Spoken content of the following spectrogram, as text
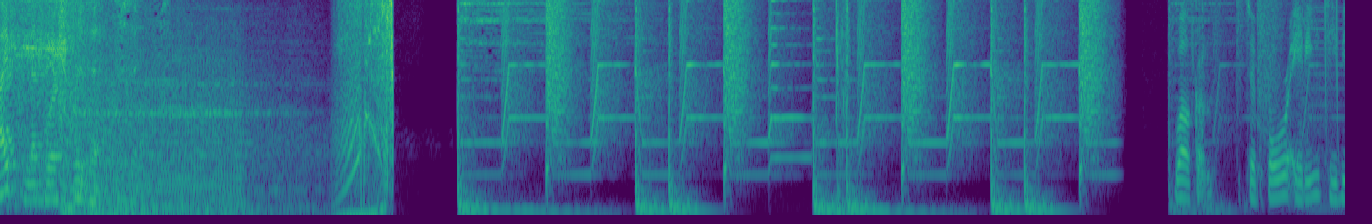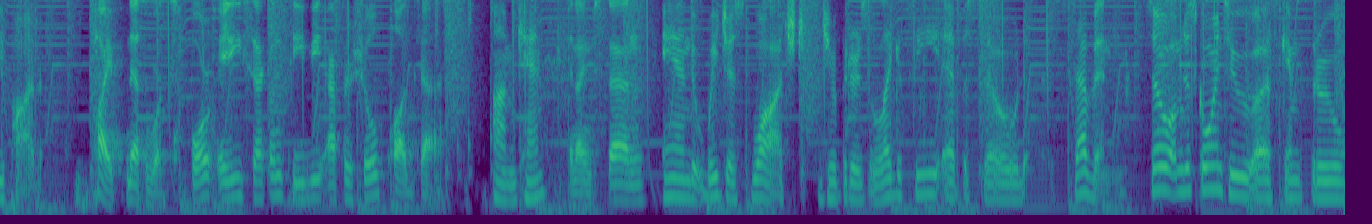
Pipe Network presents. Welcome to 480 TV Pod. Pipe Network's 480 Second TV After Show podcast. I'm Ken, And I'm Stan. and we just watched Jupiter's Legacy episode 7. So I'm just going to uh, skim through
